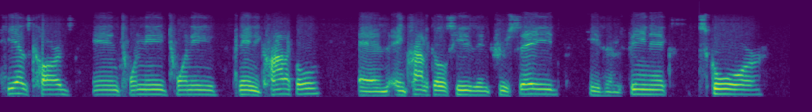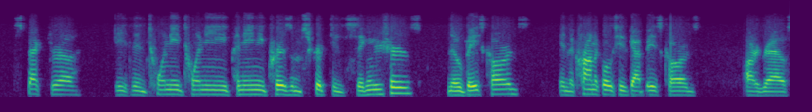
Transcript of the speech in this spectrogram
He has cards in 2020 Panini Chronicles, and in Chronicles he's in Crusade, he's in Phoenix, Score, Spectra. He's in 2020 Panini Prism scripted signatures, no base cards. In the Chronicles, he's got base cards, autographs,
